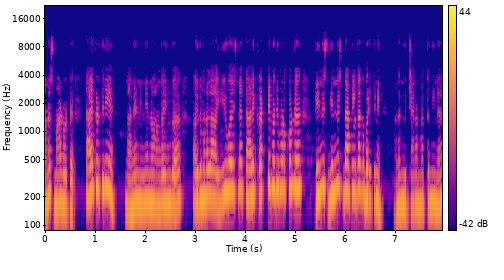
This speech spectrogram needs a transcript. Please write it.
ಮನಸ್ಸು ಮಾಡ್ಬಿಟ್ಟೆ. ತಾಳಿ ಕಟ್ತೀನಿ. ನಾನೇ ನಿನ್ನೇನು ಹಂಗ ಹಿಂಗ ಇದು ಮಾಡಲ್ಲ. ಈ ವಯಸ್ಸಿನ ತಾಳಿ ಕಟ್ಟಿ ಮದುವೆ ಮಾಡ್ಕೊಂಡು ಗಿನ್ನಿಸ್ ಗಿನ್ನಿಸ್ ದಾಖಲೆದಾಗ ಬರಿತೀನಿ. ಅದನ್ನ ವಿಚಾರ ಮತ್ತೆ ನೀನು.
